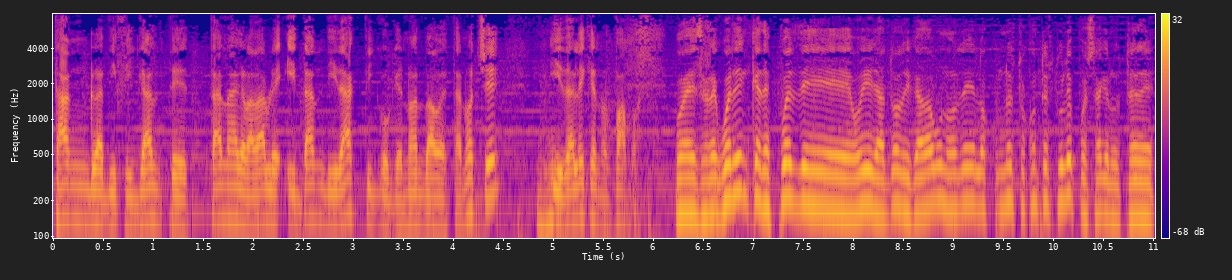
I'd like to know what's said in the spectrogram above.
tan gratificante, tan agradable y tan didáctico que nos han dado esta noche y dale que nos vamos. Pues recuerden que después de oír a todos y cada uno de los, nuestros contertulios, pues saquen ustedes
